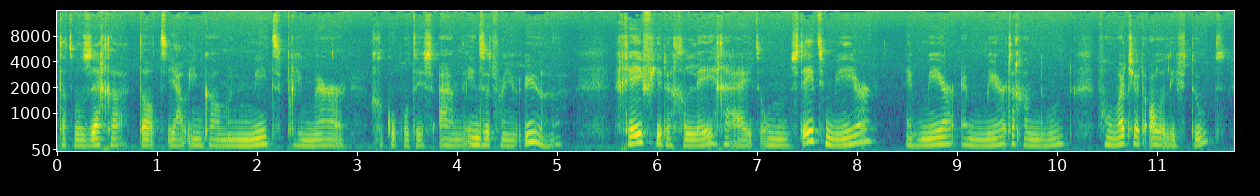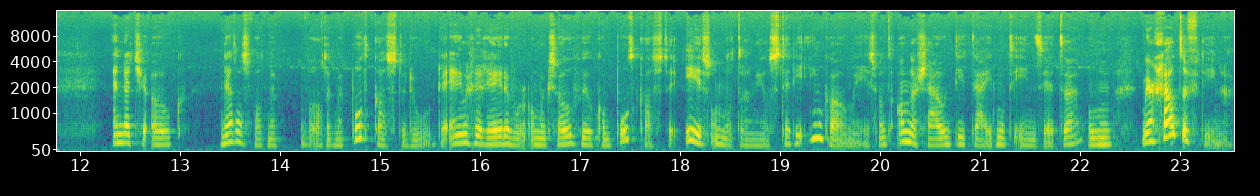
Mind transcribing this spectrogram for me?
dat wil zeggen dat jouw inkomen niet primair gekoppeld is aan de inzet van je uren, geef je de gelegenheid om steeds meer en meer en meer te gaan doen van wat je het allerliefst doet. En dat je ook net als wat, met, wat ik met podcasten doe, de enige reden waarom ik zoveel kan podcasten is omdat er een heel steady inkomen is. Want anders zou ik die tijd moeten inzetten om meer geld te verdienen.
